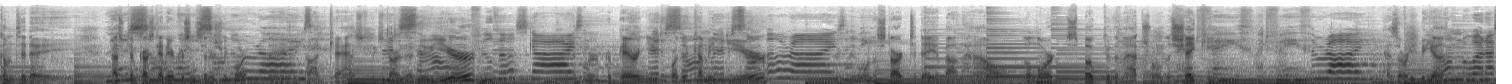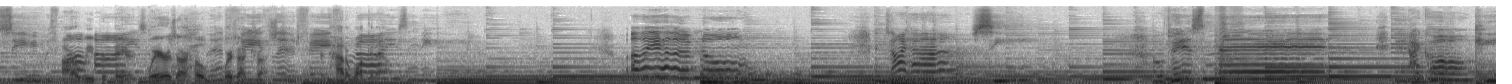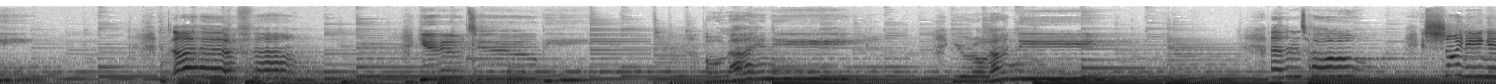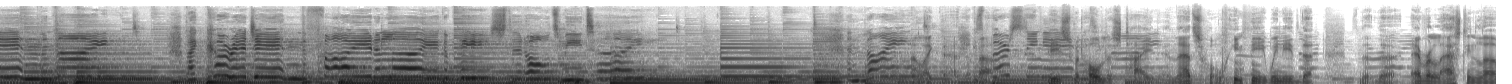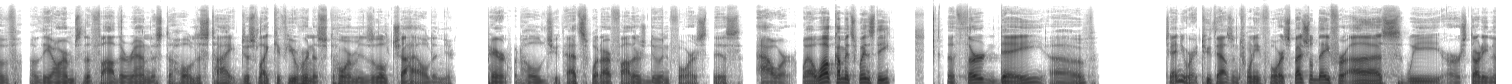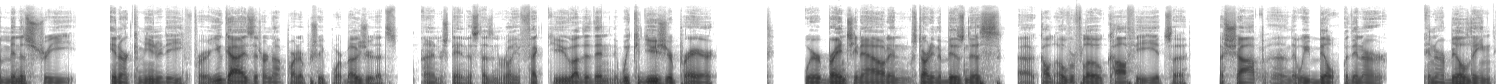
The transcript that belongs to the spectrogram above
welcome today. Pastor Tim Carscadden here, Christian Center Shreveport, daily podcast. We started a new year, and we're preparing you for the coming year. We want to start today about how the Lord spoke to the natural. The shaking has already begun. Are we prepared? Where is our hope? Where's our trust? And how to walk it out? Would hold us tight, and that's what we need. We need the, the the everlasting love of the arms of the Father around us to hold us tight. Just like if you were in a storm as a little child and your parent would hold you. That's what our Father's doing for us this hour. Well, welcome. It's Wednesday, the third day of January 2024. A special day for us. We are starting a ministry in our community. For you guys that are not part of Shreveport Bossier, that's I understand this doesn't really affect you, other than we could use your prayer. We're branching out and starting a business uh, called Overflow Coffee. It's a, a shop uh, that we built within our in our building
